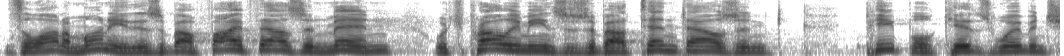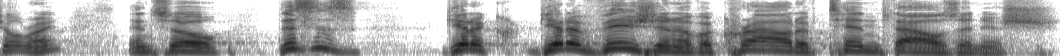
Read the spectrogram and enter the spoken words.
it's a lot of money. There's about 5,000 men, which probably means there's about 10,000 people, kids, women, children, right? And so this is, get a, get a vision of a crowd of 10,000 ish.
